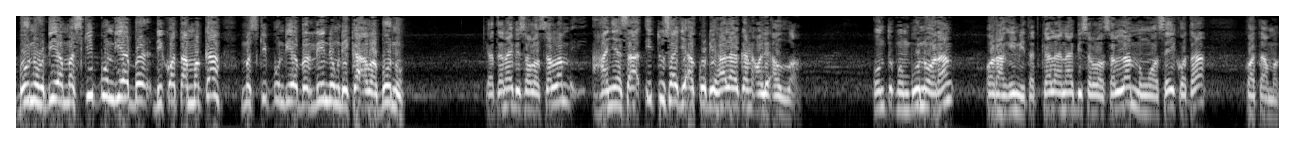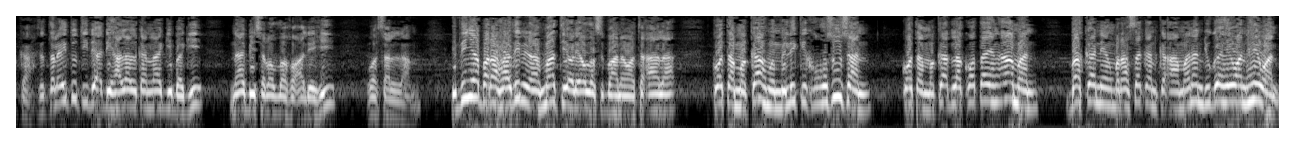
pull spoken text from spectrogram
bunuh dia meskipun dia ber, di kota Mekah meskipun dia berlindung di Ka'bah bunuh. Kata Nabi SAW hanya saat itu saja aku dihalalkan oleh Allah untuk membunuh orang orang ini. Tatkala Nabi SAW menguasai kota kota Mekah. Setelah itu tidak dihalalkan lagi bagi Nabi Alaihi Wasallam intinya para hadirin rahmati oleh Allah Subhanahu Wa Taala kota Mekah memiliki kekhususan kota Mekah adalah kota yang aman bahkan yang merasakan keamanan juga hewan-hewan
